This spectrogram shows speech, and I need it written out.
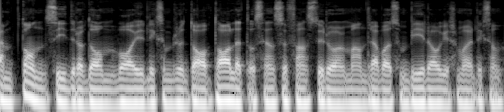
15 sidor av dem var ju liksom runt avtalet och sen så fanns det då de andra var som bilagor som var liksom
